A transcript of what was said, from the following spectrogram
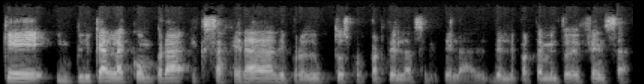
que implican la compra exagerada de productos por parte del Departamento de Defensa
